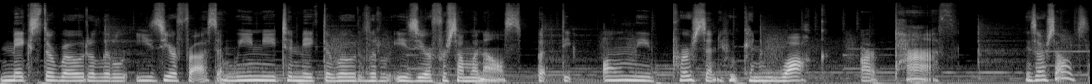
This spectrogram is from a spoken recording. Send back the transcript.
makes the road a little easier for us. And we need to make the road a little easier for someone else. But the only person who can walk our path is ourselves.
